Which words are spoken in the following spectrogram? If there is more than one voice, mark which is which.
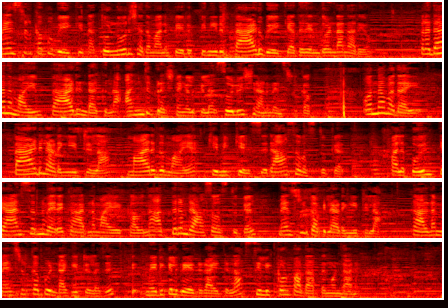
Speaker 1: Menstrual cup ഉപയോഗിക്കുന്ന തൊണ്ണൂറ് ശതമാനം പേരും പിന്നീട് പാഡ് ഉപയോഗിക്കാത്തത് എന്തുകൊണ്ടാണെന്നറിയോ? പ്രധാനമായും പാഡ് ഉണ്ടാക്കുന്ന അഞ്ച് പ്രശ്നങ്ങൾക്കുള്ള സൊല്യൂഷനാണ് മെൻസ്ട്രൽ കപ്പ് ഒന്നാമതായി പാഡിൽ അടങ്ങിയിട്ടുള്ള മാരകമായ കെമിക്കൽസ് രാസവസ്തുക്കൾ. പലപ്പോഴും ക്യാൻസറിന് വരെ കാരണമായേക്കാവുന്ന അത്തരം രാസവസ്തുക്കൾ മെൻസ്ട്രൽ കപ്പിൽ അടങ്ങിയിട്ടില്ല. കാരണം മെൻസ്ട്രൽ കപ്പ് ഉണ്ടാക്കിയിട്ടുള്ളത് മെഡിക്കൽ ഗ്രേഡഡ് ആയിട്ടുള്ള സിലിക്കോൺ പദാർത്ഥം കൊണ്ടാണ്.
